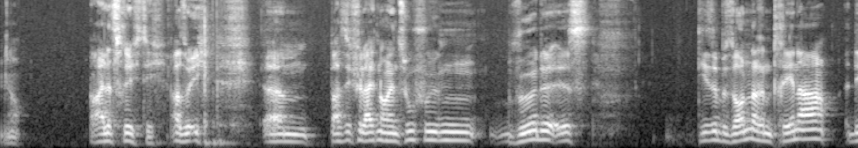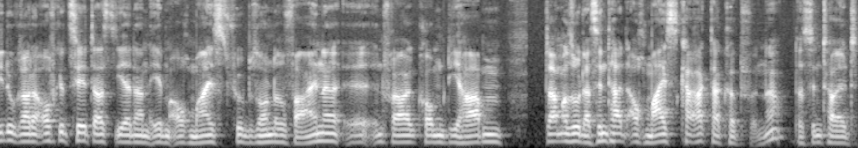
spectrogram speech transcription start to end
Ja. Alles richtig. Also ich, ähm, was ich vielleicht noch hinzufügen würde, ist, diese besonderen Trainer, die du gerade aufgezählt hast, die ja dann eben auch meist für besondere Vereine äh, in Frage kommen, die haben, sag mal so, das sind halt auch meist Charakterköpfe. Ne? Das sind halt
